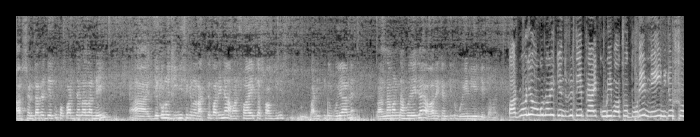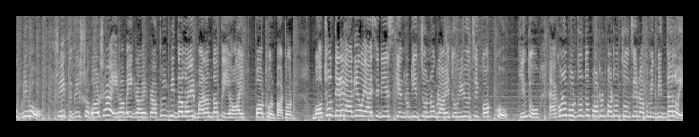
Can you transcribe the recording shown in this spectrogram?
আর সেন্টারে যেহেতু কপার জানালা নেই যে কোনো জিনিস এখানে রাখতে পারি না, আমার সহায়িকা সব জিনিস বাড়ি থেকে বয়ে আনে। রান্না বান্না হয়ে যায় আবার এখান থেকে বয়ে নিয়ে যেতে হয়। পাটমৌলি অঙ্গনওয়াড়ি কেন্দ্রটিতে প্রায় কুড়ি বছর ধরে নেই নিজস্ব গৃহ। শীত গ্রীষ্ম বর্ষা এভাবেই গ্রামের প্রাথমিক বিদ্যালয়ের বারান্দাতেই হয় পঠন পাঠন। বছর দেড়েক আগে ওই আইসিডিএস কেন্দ্রটির জন্য গ্রামে তৈরি হয়েছে কক্ষ। কিন্তু এখনও পর্যন্ত পঠন পাঠন চলছে প্রাথমিক বিদ্যালয়ে।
